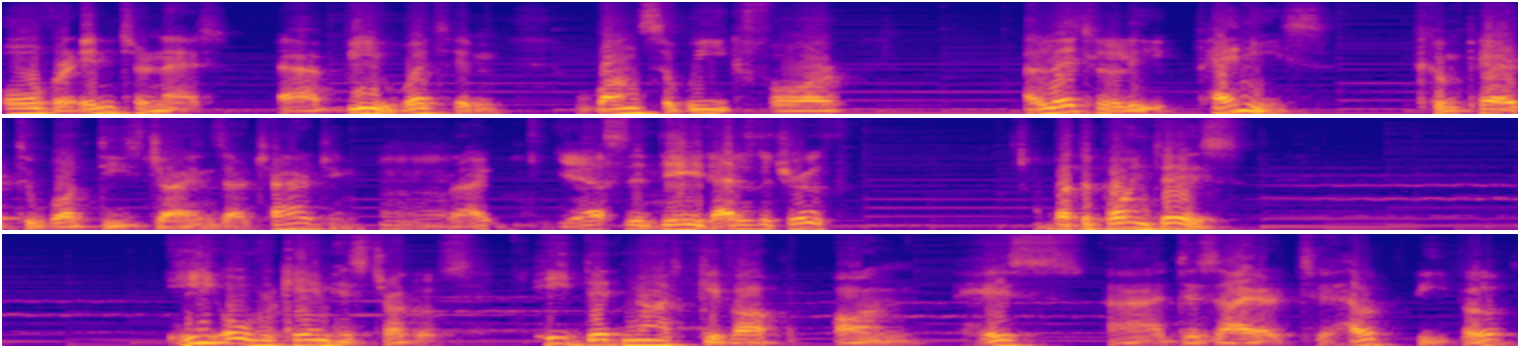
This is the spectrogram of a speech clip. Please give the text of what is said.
over internet uh, be with him once a week for a literally pennies compared to what these giants are charging Mhm. right Yes, indeed. That is the truth. but the point is he overcame his struggles. He did not give up on his uh, desire to help people.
